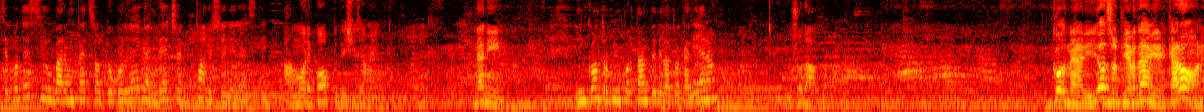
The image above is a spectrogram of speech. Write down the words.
Se potessi rubare un pezzo al tuo collega, invece, quale sceglieresti? Amore pop decisamente. Nani, L'incontro più importante della tua carriera? Lucio Dalla. col meraviglioso Pier Davide Carone.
